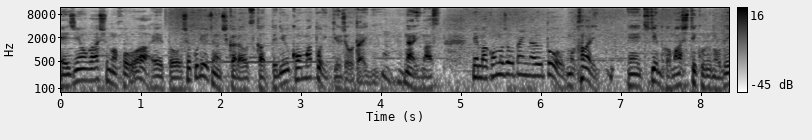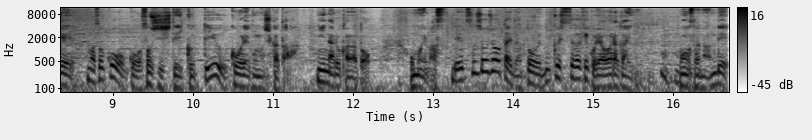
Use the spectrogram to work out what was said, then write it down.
えー、陣王画種の方は、えー、と食粒子の力を使って流行まといっていう状態になります。で、まあこの状態になると、まあかなり、えー危険度が増してくるので、まあそこをこう阻止していくっていう攻略の仕方になるかなと。思います。で通常状態だと肉質が結構柔らかいモンスターなんで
